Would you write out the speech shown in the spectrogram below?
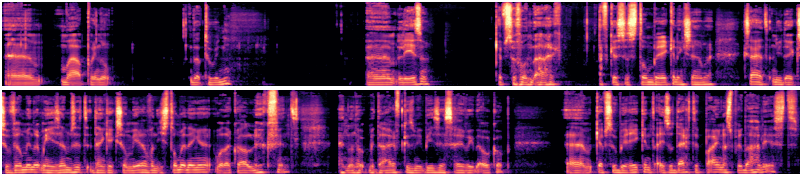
Um, maar ja, porno, dat doen we niet. Um, lezen. Ik heb zo vandaag even een stom berekening, maar. Ik zei het, nu dat ik zoveel minder op mijn gsm zit, denk ik zo meer aan van die stomme dingen, wat ik wel leuk vind. En dan ook me daar even mee bezig, schrijf ik dat ook op. Um, ik heb zo berekend, als je zo 30 pagina's per dag leest,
